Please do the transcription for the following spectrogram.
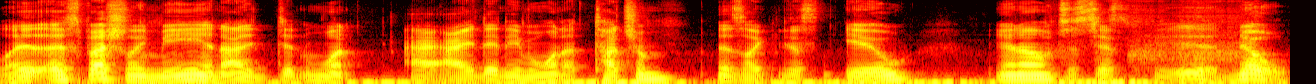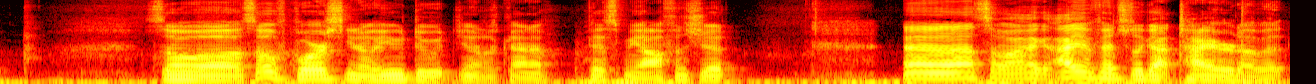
especially me, and I didn't want I, I didn't even want to touch him. It's like just ew, you know, just just ew, no. So uh, so of course you know he would do it, you know, kind of piss me off and shit. Uh, so I, I eventually got tired of it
